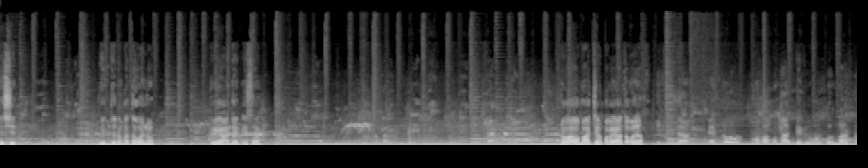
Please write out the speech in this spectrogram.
Eh shit. Ganda ng katawan no? 300 isa. Mapapabatcher pa kaya to kuya? Hindi na. Eto, mapapabatek mo. Ito, bata.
